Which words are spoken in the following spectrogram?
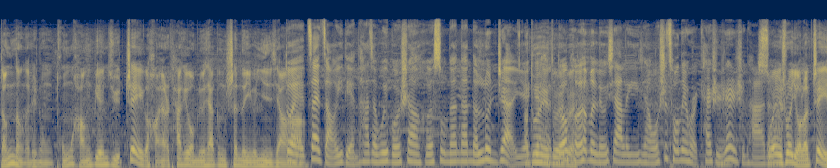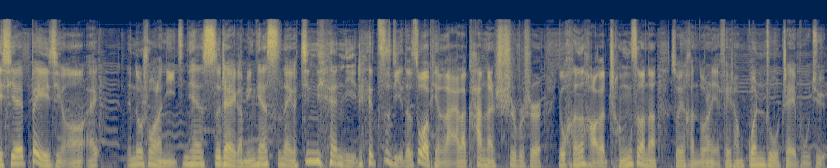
等等的这种同行编剧，这个好像是他给我们留下更深。的一个印象，对，再早一点，他在微博上和宋丹丹的论战，也给很多朋友们留下了印象。我是从那会儿开始认识他所以说有了这些背景，哎。人都说了，你今天撕这个，明天撕那个，今天你这自己的作品来了，看看是不是有很好的成色呢？所以很多人也非常关注这部剧。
